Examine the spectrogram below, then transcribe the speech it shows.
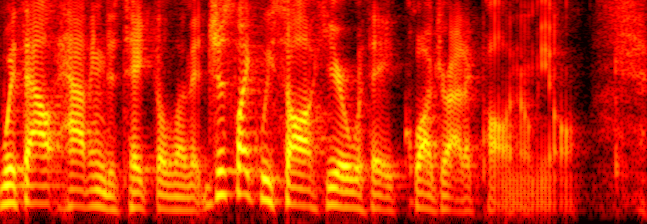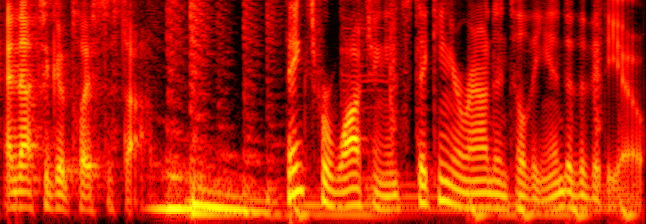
without having to take the limit, just like we saw here with a quadratic polynomial. And that's a good place to stop. Thanks for watching and sticking around until the end of the video.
